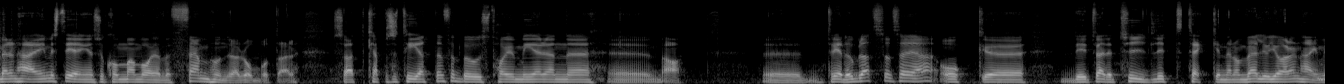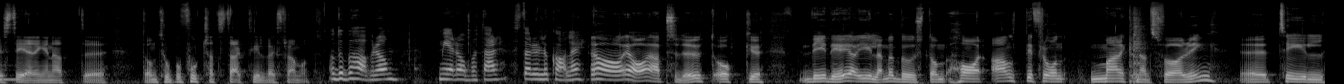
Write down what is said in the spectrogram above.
Med den här investeringen så kommer man vara över 500 robotar. Så att kapaciteten för Boost har ju mer än ja, tredubblats. Så att säga. Och, det är ett väldigt tydligt tecken när de väljer att göra den här investeringen att eh, de tror på fortsatt stark tillväxt framåt. Och då behöver de mer robotar, större lokaler? Ja, ja absolut. Och eh, det är det jag gillar med Boost. De har allt ifrån marknadsföring eh, till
